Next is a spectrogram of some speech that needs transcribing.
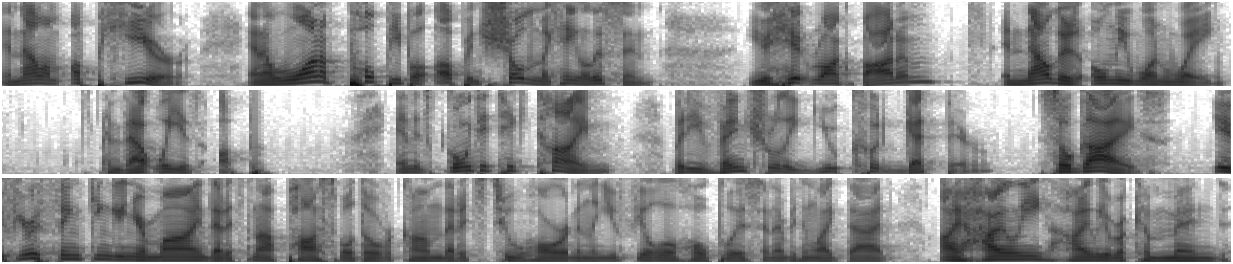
And now I'm up here. And I want to pull people up and show them, like, hey, listen, you hit rock bottom, and now there's only one way and that way is up. And it's going to take time, but eventually you could get there. So, guys, if you're thinking in your mind that it's not possible to overcome, that it's too hard, and then you feel hopeless and everything like that, I highly, highly recommend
